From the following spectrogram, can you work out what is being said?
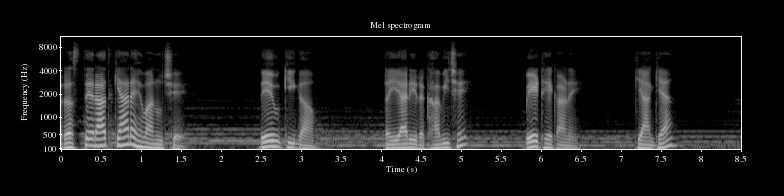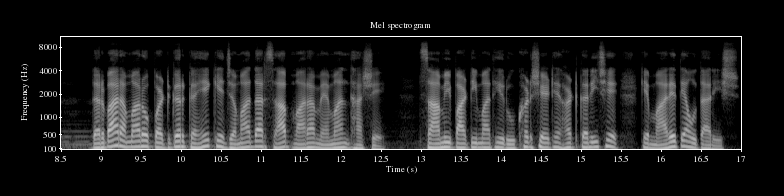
રસ્તે રાત ક્યાં રહેવાનું છે? દેવકી ગામ. તૈયારી રખાવી છે? બે ઠેકાણે. ક્યાં ક્યાં? દરબાર અમારો પટગર કહે કે, જમાદાર સાબ મારા મહેમાન થાશે. સામી પાર્ટીમાંથી રૂખડ શેઠે હટ કરી છે કે મારે ત્યાં ઉતારીશ.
